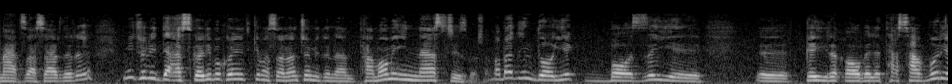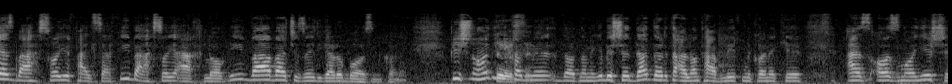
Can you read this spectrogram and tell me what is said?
مغز اثر داره می‌تونید دستکاری بکنید که مثلا چه می‌دونم تمام این نسل چیز باشن و بعد این دا یک بازه غیر قابل تصوری از بحث های فلسفی بحث های اخلاقی و و چیزهای دیگر رو باز می‌کنه پیشنهادی که. کادیم دادنامه به شدت داره تا الان تبلیغ می‌کنه که از آزمایش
